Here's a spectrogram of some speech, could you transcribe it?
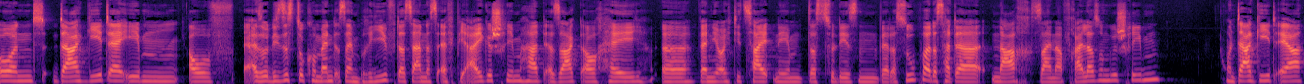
Und da geht er eben auf, also dieses Dokument ist ein Brief, das er an das FBI geschrieben hat. Er sagt auch, hey, äh, wenn ihr euch die Zeit nehmt, das zu lesen, wäre das super. Das hat er nach seiner Freilassung geschrieben. Und da geht er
